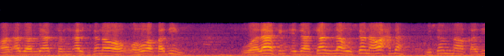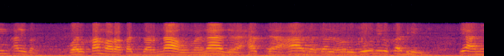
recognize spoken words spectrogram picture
قال أزهر لي أكثر من 1000 سنة وهو قديم. ولكن إذا كان له سنة واحدة يسمى قديم أيضا. والقمر قدرناه منازل حتى عاد كالعرجون القديم يعني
